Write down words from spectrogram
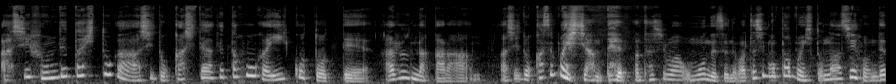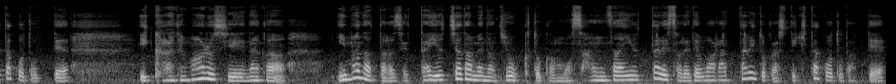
足踏んでた人が足どかしてあげた方がいいことってあるんだから足どかせばいいじゃんって私は思うんですよね私も多分人の足踏んでたことっていくらでもあるしなんか今だったら絶対言っちゃダメなジョークとかも散々言ったりそれで笑ったりとかしてきたことだって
